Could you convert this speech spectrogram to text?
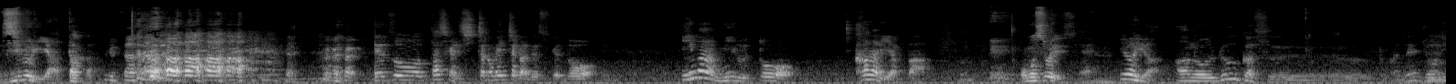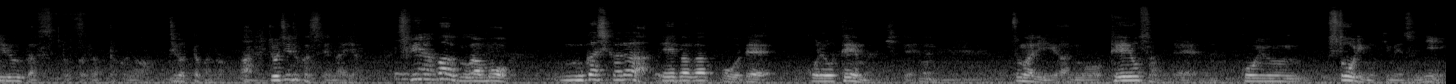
ジブリやったか。映像確かにしっちゃかめっちゃかですけど今見るとかなりやっぱ、面白いですね。いやいやあのルーカスとかねジョージ・ルーカスとかだったかな、違ったかな。あジョージ・ルーカスじゃないや。スピルバーグがもう昔から映画学校でこれをテーマにして、つまりあの低予算でこういうストーリーも決めずに、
